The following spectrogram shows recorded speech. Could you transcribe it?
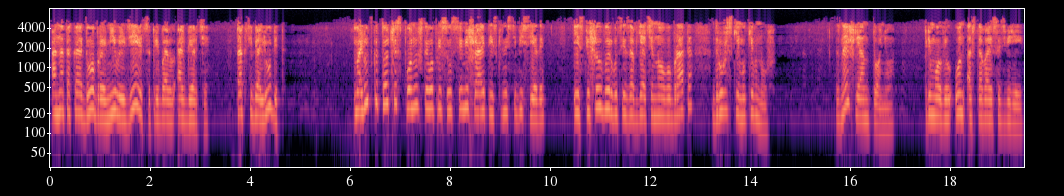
«Она такая добрая, милая девица», — прибавил Альберти, — «так тебя любит». Малютка тотчас понял, что его присутствие мешает искренности беседы, и спешил вырваться из объятий нового брата, дружески ему кивнув. «Знаешь ли, Антонио», — примолвил он, оставаясь у дверей,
